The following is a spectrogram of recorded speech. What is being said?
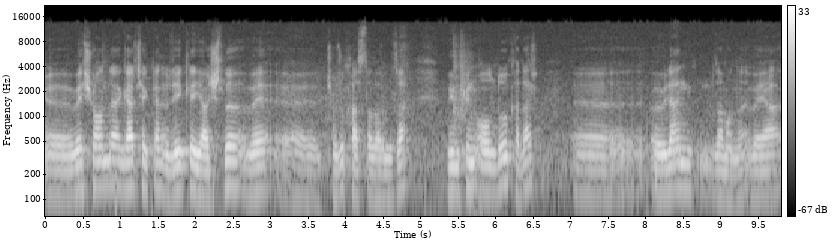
E, ve şu anda gerçekten özellikle yaşlı ve e, çocuk hastalarımıza mümkün olduğu kadar e, öğlen zamanı veya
